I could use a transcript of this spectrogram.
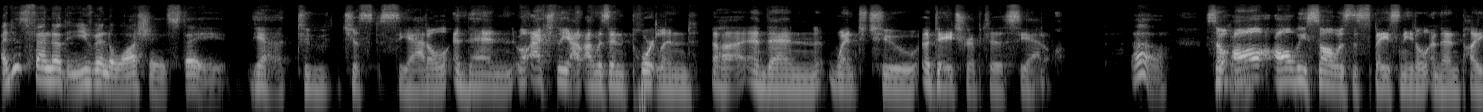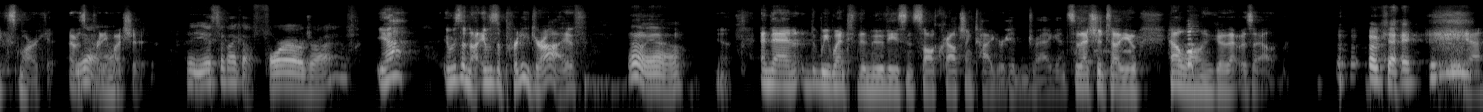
I just found out that you've been to Washington State. Yeah, to just Seattle, and then well, actually, I, I was in Portland, uh, and then went to a day trip to Seattle. Oh, So Okay. all all we saw was the Space Needle and then Pike's Market. That was pretty much it. you guys took like a four-hour drive. Yeah, it was a it was a pretty drive. Oh yeah yeah. And then we went to the movies and saw Crouching Tiger, Hidden Dragon. So that should tell you how long ago that was out. Okay. Yeah.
